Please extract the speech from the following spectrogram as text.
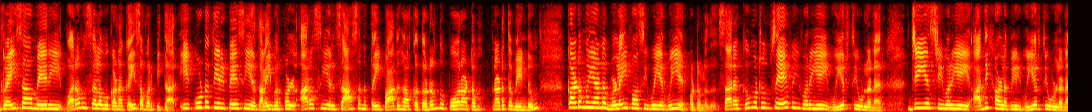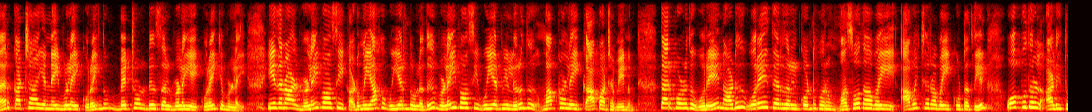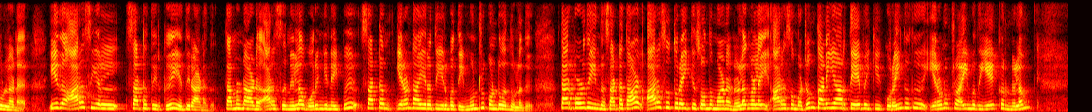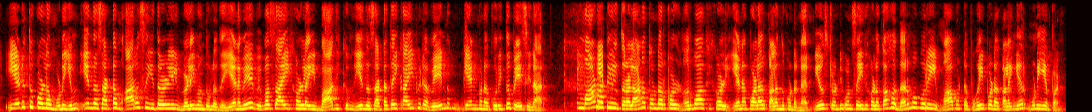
கிரைசா மேரி வரவு செலவு கணக்கை சமர்ப்பித்தார். இக்கூட்டத்தில் பேசிய தலைவர்கள் அரசியல் சாசனத்தை பாதுகாக்க தொடர்ந்து போராட்டம் நடத்த வேண்டும். கடுமையான விலைவாசி உயர்வு ஏற்பட்டுள்ளது. சரக்கு மற்றும் சேவை வரியை உயர்த்தியுள்ளனர். ஜிஎஸ்டி வரியை அதிக அளவில் உயர்த்தியுள்ளனர். கச்சா எண்ணெய் விலை குறைந்தும் பெட்ரோல் டீசல் விலையை குறைக்கவில்லை. இதனால் விலைவாசி கடுமையாக உயர்ந்துள்ளது. விலைவாசி உயர்வில் இருந்து மக்களை காப்பாற்ற வேண்டும். தற்பொழுது ஒரே நாடு ஒரே தேர்தல் கொண்டு வரும் மசோதாவை அமைச்சரவை கூட்டத்தில் ஒப்புதல் அளித்துள்ளனர். இது அரசியல் சட்டத்திற்கு எதிரானது. தமிழ்நாடு அரசு நில ஒருங்கிணைப்பு சட்டம் இரண்டாயிரத்தி இருபத்தி மூன்று கொண்டு வந்துள்ளது. தற்பொழுது இந்த சட்டத்தால் அரசு துறைக்கு சொந்தமான நிலங்களை அரசு மற்றும் தனியார் தேவைக்கு குறைந்தது இருநூற்று ஐம்பது ஏக்கர் நிலம் எடுத்துக்கொள்ள முடியும். இந்த சட்டம் அரசு இதழில் வெளிவந்துள்ளது. எனவே விவசாயிகளை பாதிக்கும் இந்த சட்டத்தை கைவிட வேண்டும் என்பன குறித்து பேசினார். இம்மாநாட்டில் திரளான தொண்டர்கள் நிர்வாகிகள் என பலர் கலந்து கொண்டனர். நியூஸ் டுவெண்டி ஒன் செய்திகளுக்காக தருமபுரி மாவட்ட புகைப்பட கலைஞர் முனியப்பன்.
